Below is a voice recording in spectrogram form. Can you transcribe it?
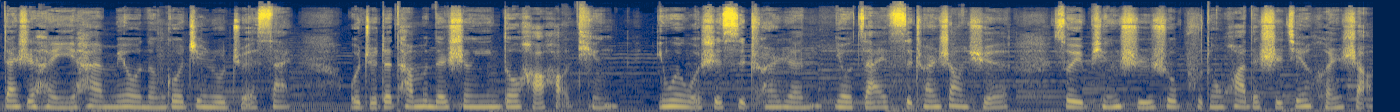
但是很遗憾没有能够进入决赛。我觉得他们的声音都好好听，因为我是四川人，又在四川上学，所以平时说普通话的时间很少。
